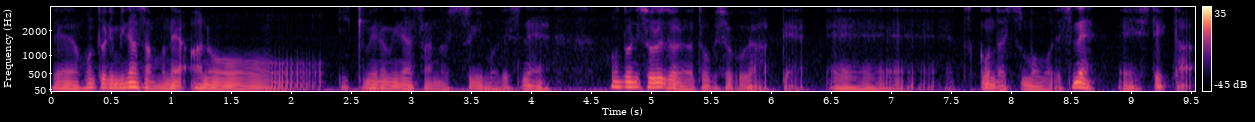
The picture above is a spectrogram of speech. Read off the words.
で本当に皆さんもね、あのー、1期目の皆さんの質疑もですね本当にそれぞれの特色があって、えー、突っ込んだ質問もですね、えー、していった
